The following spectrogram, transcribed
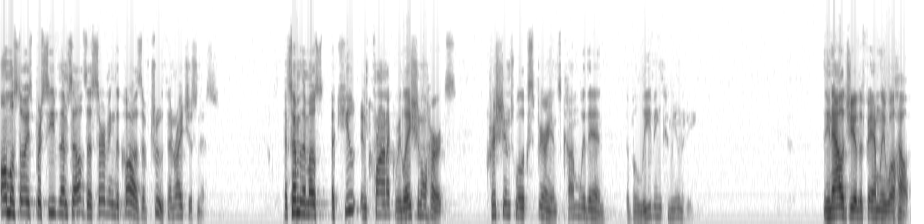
almost always perceive themselves as serving the cause of truth and righteousness. And some of the most acute and chronic relational hurts Christians will experience come within the believing community. The analogy of the family will help.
